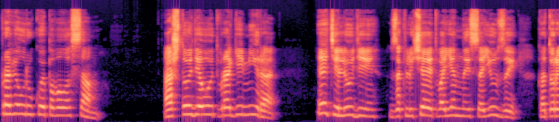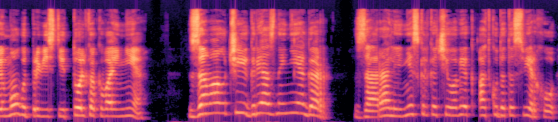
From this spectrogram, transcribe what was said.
провел рукой по волосам. А что делают враги мира? Эти люди заключают военные союзы, которые могут привести только к войне. «Замолчи, грязный негр!» Заорали несколько человек откуда-то сверху,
